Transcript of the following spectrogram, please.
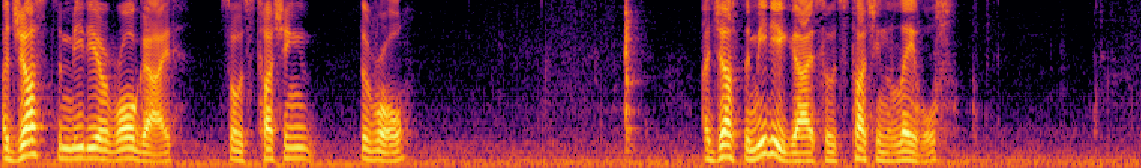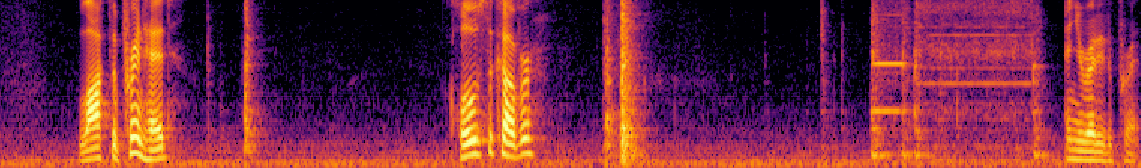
adjust the media roll guide so it's touching the roll. Adjust the media guide so it's touching the labels. Lock the printhead. Close the cover. And you're ready to print.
